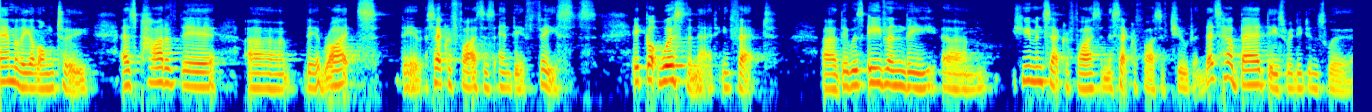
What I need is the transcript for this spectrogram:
family along to as part of their, uh, their rites, their sacrifices, and their feasts. It got worse than that, in fact. Uh, there was even the um, human sacrifice and the sacrifice of children. That's how bad these religions were.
